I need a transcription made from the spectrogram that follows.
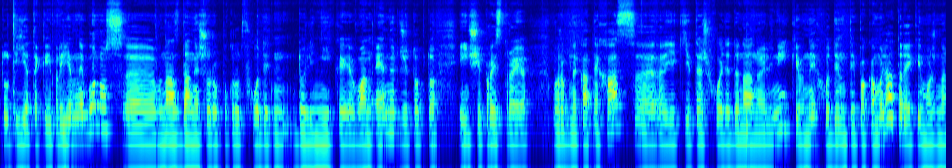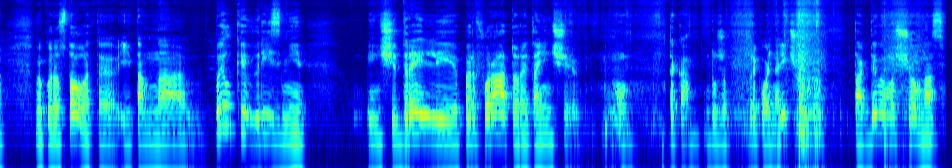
тут є такий приємний бонус. Е, В нас даний шурупокрут входить до лінійки One Energy, тобто інші пристрої виробника Техас, е, які теж входять до даної лінійки. В них один тип акумулятора, який можна використовувати і там на пилки в різні, інші дрелі, перфоратори та інші. Ну, така дуже прикольна річ. Так, дивимося, що в нас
